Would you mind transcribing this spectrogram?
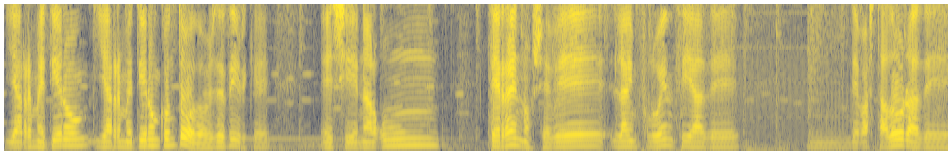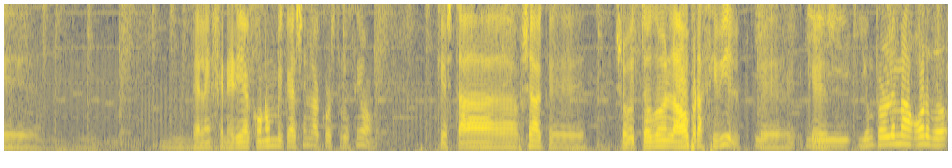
y arremetieron, y arremetieron con todo. Es decir, que eh, si en algún terreno se ve la influencia de, mm, devastadora de, de la ingeniería económica es en la construcción que está, o sea, que sobre todo en la obra civil. y, y, un problema gordo,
